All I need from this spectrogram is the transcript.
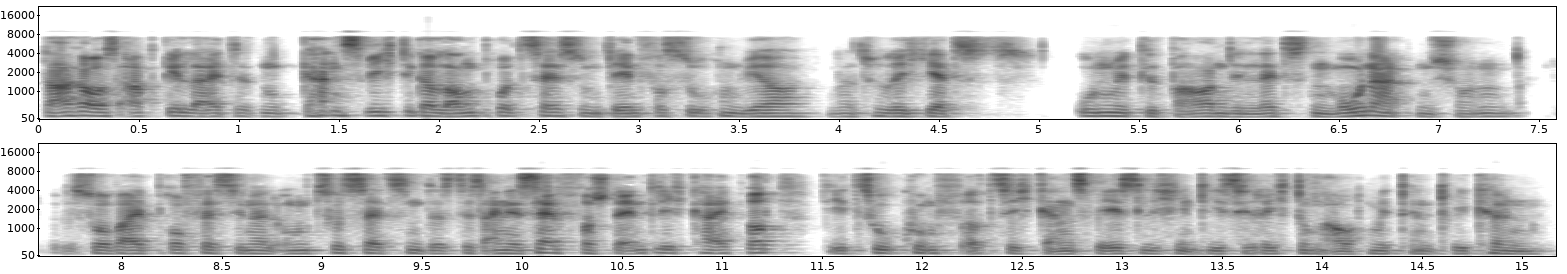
daraus abgeleitet ein ganz wichtiger Lernprozess und den versuchen wir natürlich jetzt unmittelbar in den letzten Monaten schon so weit professionell umzusetzen, dass das eine Selbstverständlichkeit wird. Die Zukunft wird sich ganz wesentlich in diese Richtung auch mitentwickeln.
